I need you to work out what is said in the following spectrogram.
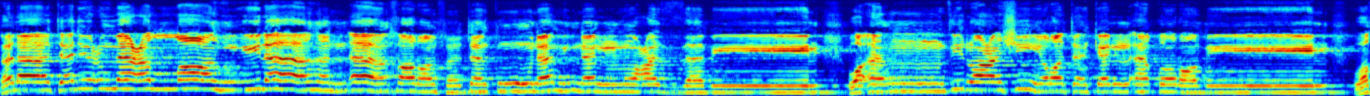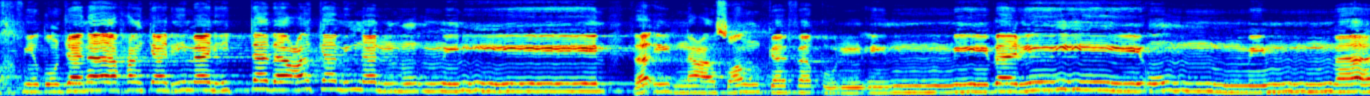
فلا تدع مع الله إلها آخر فتكون من المعذبين وأنذر عشيرتك الأقربين واخفض جناحك لمن اتبعك من المؤمنين فإن عصوك فقل إني بريء مما ما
